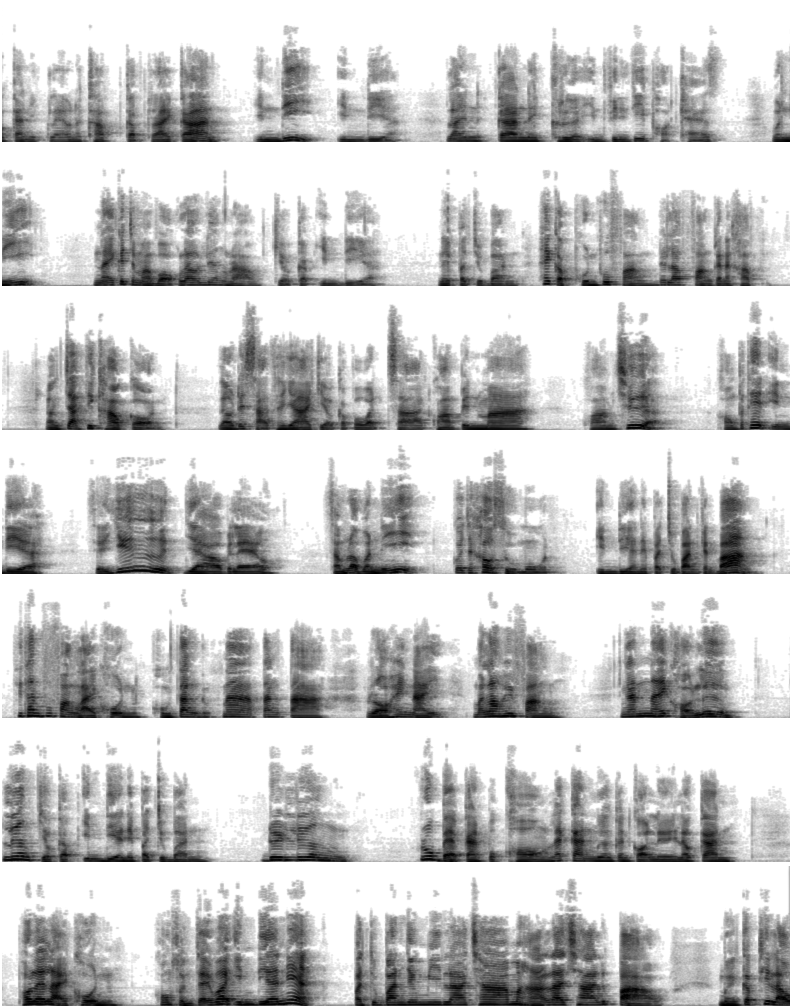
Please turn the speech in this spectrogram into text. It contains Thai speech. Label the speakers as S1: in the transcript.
S1: บกลับมาพบกันอีกแล้วนะครับ กับรายการ Indie India รายการในเครือ Infinity Podcast วันนี้ไนท์ก็จะมาบอกเล่าเรื่องราวเกี่ยวกับอินเดีย ในปัจจุบันให้กับคุณผู้ฟังได้รับฟังกันนะครับ หลังจากที่ข่าวก่อน เราได้สาธยายเกี่ยวกับประวัติศาสตร์ ความเป็นมา ความเชื่อของประเทศอินเดีย เสียยืยืดยาวไปแล้วสำหรับวันนี้ก็จะเข้าสู่โหมด อินเดียในปัจจุบันกันบ้าง ที่ท่านผู้ฟังหลายคนคงตั้งหน้าตั้งตา รอให้ไนท์มาเล่าให้ฟัง งั้นไนท์ขอเริ่ม เรื่องเกี่ยวกับอินเดียในปัจจุบัน ด้วยเรื่องรูปแบบการปกครองและการเมืองกันก่อนเลยแล้วกัน เพราะหลาย ๆ คนคงสนใจว่าอินเดียเนี่ย ปัจจุบันยังมีราชามหาราชาหรือเปล่า เหมือนกับที่เรา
